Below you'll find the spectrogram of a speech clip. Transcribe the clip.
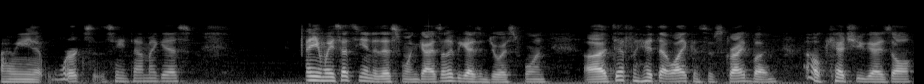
I mean, it works at the same time, I guess. Anyways, that's the end of this one, guys. I hope you guys enjoy this one. Uh, definitely hit that like and subscribe button. I'll catch you guys all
